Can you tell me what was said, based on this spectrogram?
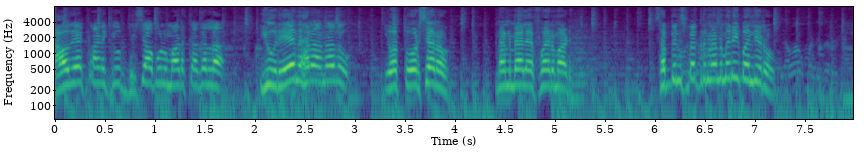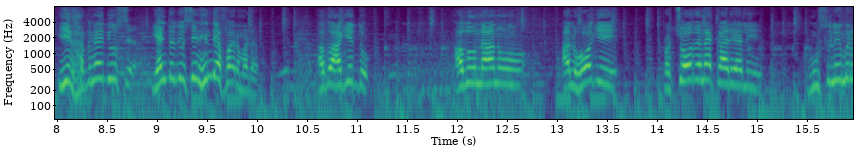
ಯಾವುದೇ ಕಾರಣಕ್ಕೆ ಇವ್ರು ದಿಶಾಬುಲ್ ಮಾಡೋಕ್ಕಾಗಲ್ಲ. ಇವ್ರು ಏನು ಹರ ಅನ್ನೋದು ಇವತ್ತು ವರ್ಷಾರ ಅವ್ರು. ನನ್ನ ಮೇಲೆ ಎಫ್ ಐ ಆರ್ ಮಾಡಿ. ಸಬ್ ಇನ್ಸ್ಪೆಕ್ಟರ್ ನನ್ನ ಮನೆಗೆ ಬಂದಿರೋ ಈಗ ಹದಿನೈದು ದಿವಸ, ಎಂಟು ದಿವಸ ಹಿಂದೆ ಎಫ್ ಐ ಆರ್ ಮಾಡ್ಯಾರ. ಅದು ಆಗಿದ್ದು. ಅದು ನಾನು ಅಲ್ಲಿ ಹೋಗಿ ಪ್ರಚೋದನಾಕಾರಿಯಲ್ಲಿ ಮುಸ್ಲಿಮರ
